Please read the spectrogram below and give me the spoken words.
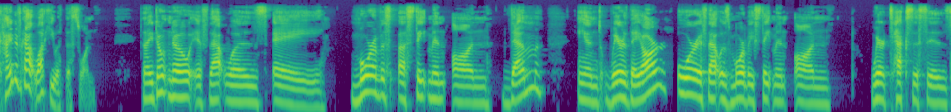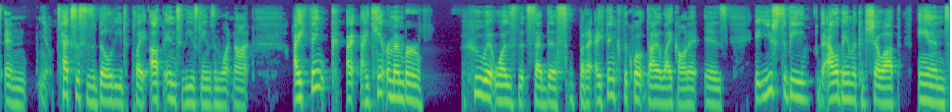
kind of got lucky with this one. And I don't know if that was a more of a, a statement on them and where they are, or if that was more of a statement on where Texas is and you know Texas's ability to play up into these games and whatnot. I think I, I can't remember who it was that said this, but I, I think the quote that I like on it is it used to be the Alabama could show up and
